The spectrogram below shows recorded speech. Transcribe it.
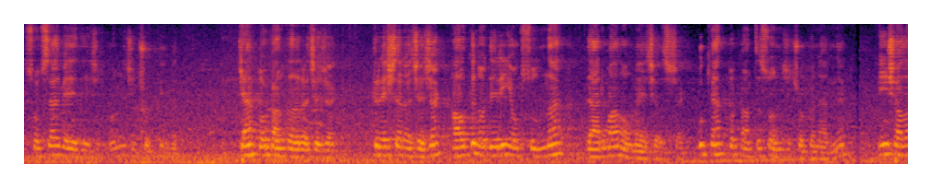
sosyal belediyecilik onun için çok kıymetli kent lokantaları açacak, kreşler açacak, halkın o derin yoksulluğuna derman olmaya çalışacak. Bu kent lokantası onun için çok önemli. İnşallah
